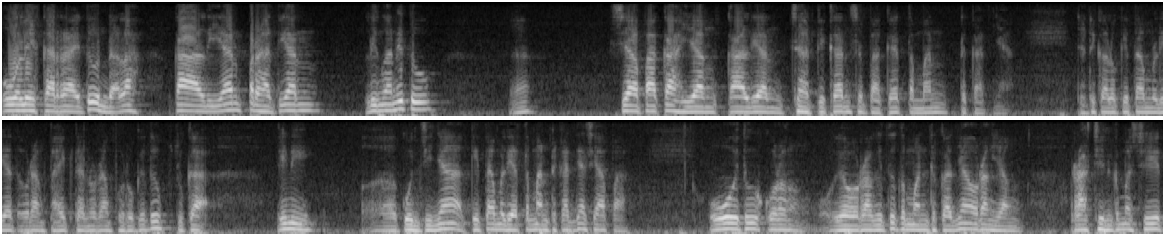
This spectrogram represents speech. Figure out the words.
Oleh karena itu hendaklah kalian perhatian lingkungan itu. Ya. Siapakah yang kalian jadikan sebagai teman dekatnya? Jadi kalau kita melihat orang baik dan orang buruk itu juga ini e, kuncinya kita melihat teman dekatnya siapa. Oh itu kurang ya orang itu teman dekatnya orang yang rajin ke masjid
